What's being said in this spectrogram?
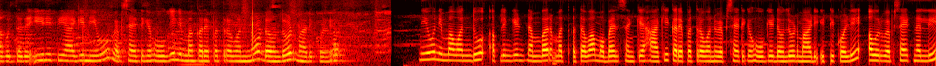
ಆಗುತ್ತದೆ. ಈ ರೀತಿಯಾಗಿ ನೀವು ವೆಬ್ಸೈಟ್ಗೆ ಹೋಗಿ ನಿಮ್ಮ ಕರೆಪತ್ರವನ್ನು ಡೌನ್ಲೋಡ್ ಮಾಡಿಕೊಳ್ಳಿ. ನೀವು ನಿಮ್ಮ ಒಂದು ಅಪ್ಲಿಕೆಂಟ್ ನಂಬರ್ ಮತ್ತು ಅಥವಾ ಮೊಬೈಲ್ ಸಂಖ್ಯೆ ಹಾಕಿ ಕರೆಪತ್ರವನ್ನು ವೆಬ್ಸೈಟ್ಗೆ ಹೋಗಿ ಡೌನ್ಲೋಡ್ ಮಾಡಿ ಇಟ್ಟುಕೊಳ್ಳಿ. ಅವರು ವೆಬ್ಸೈಟ್ನಲ್ಲಿ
